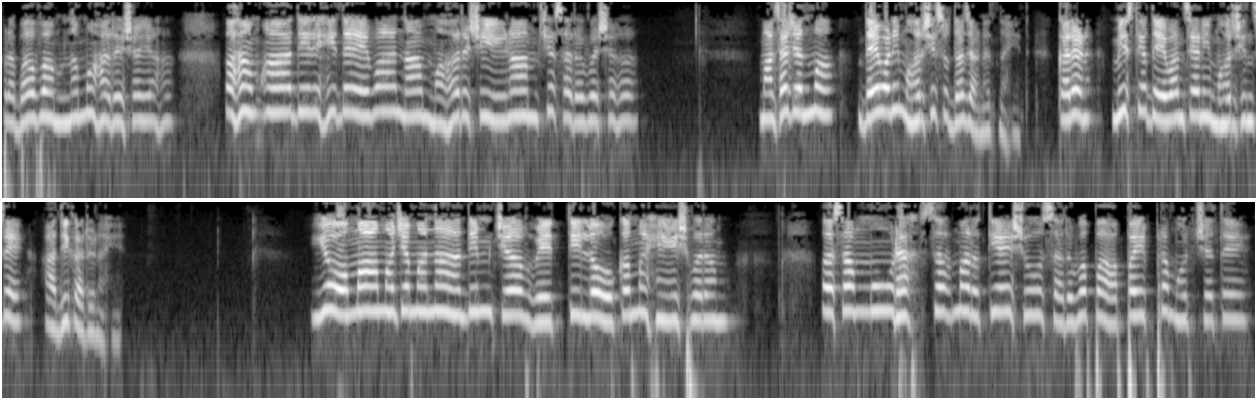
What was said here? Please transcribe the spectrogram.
प्रभवं न महर्षय। अहम आदिर्हि देवानां महर्षीणां च सर्वशः। माझा जन्म देव आणि महर्षी सुद्धा जाणत नाहीत कारण मीच त्या देवांचे आणि महर्षींचे आधी कारण आहे यो मामजमनादिं च वेत्ती लोकमहेश्वरम। असमूढ समर्थ्येषु सर्व पापै प्रमुच्यते।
